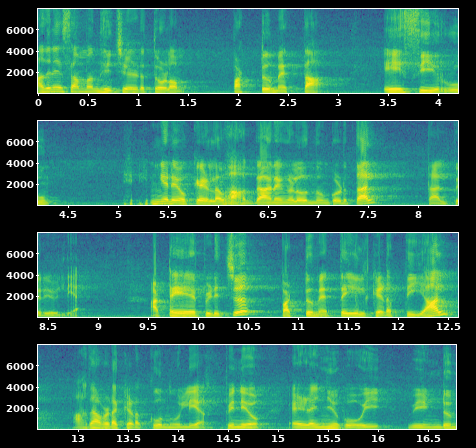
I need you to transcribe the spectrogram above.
അതിനെ സംബന്ധിച്ചിടത്തോളം പട്ടുമെത്ത എ സി റൂം ഇങ്ങനെയൊക്കെയുള്ള വാഗ്ദാനങ്ങളൊന്നും കൊടുത്താൽ താല്പര്യമില്ല. അട്ടയെ പിടിച്ച് പട്ടുമെത്തയിൽ കിടത്തിയാൽ അതവിടെ കിടക്കൊന്നുമില്ല പിന്നെയോ എഴഞ്ഞു പോയി വീണ്ടും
